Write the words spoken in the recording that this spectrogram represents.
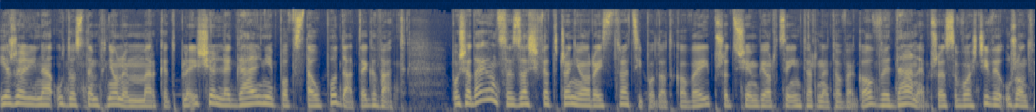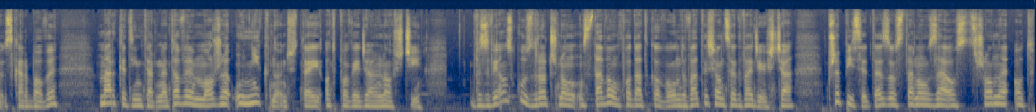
jeżeli na udostępnionym marketplace legalnie powstał podatek VAT. Posiadając zaświadczenie o rejestracji podatkowej przedsiębiorcy internetowego wydane przez właściwy urząd skarbowy, market internetowy może uniknąć tej odpowiedzialności. W związku z roczną ustawą podatkową 2020 przepisy te zostaną zaostrzone od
